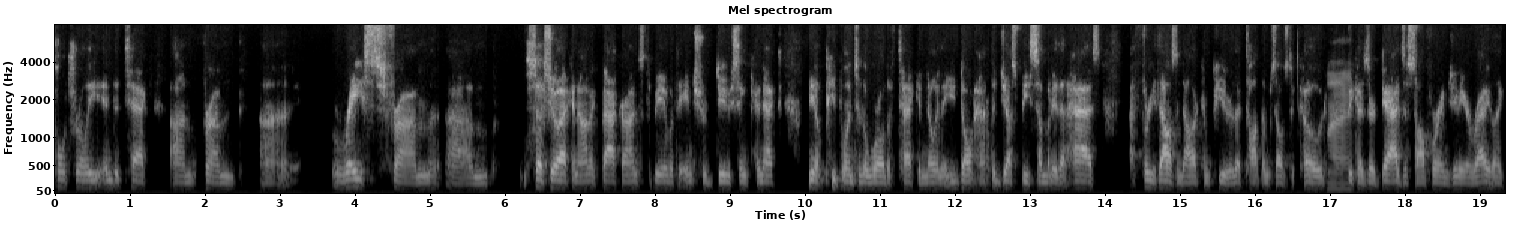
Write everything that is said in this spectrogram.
culturally into tech um, from uh, race, from um, socioeconomic backgrounds to be able to introduce and connect you know people into the world of tech and knowing that you don't have to just be somebody that has a three thousand dollar computer that taught themselves to code right. because their dad's a software engineer, right? Like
